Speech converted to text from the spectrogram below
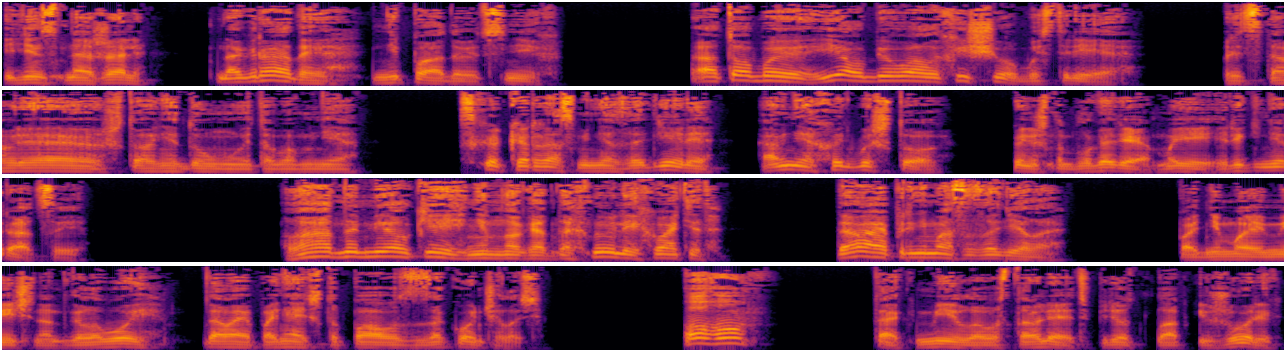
Единственное, жаль, награды не падают с них. А то бы я убивал их еще быстрее. Представляю, что они думают обо мне. Сколько раз меня задели, а мне хоть бы что. Конечно, благодаря моей регенерации. Ладно, мелкий, немного отдохнули и хватит. Давай приниматься за дело. Поднимаю меч над головой, давая понять, что пауза закончилась. Ого, так мило выставляет вперед лапки Жорик,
